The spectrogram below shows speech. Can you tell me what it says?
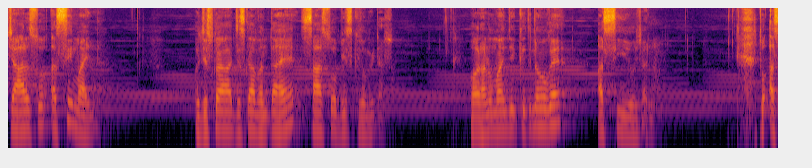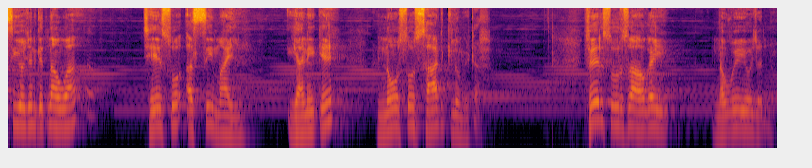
480 माइल, और जिसका जिसका बनता है 720 किलोमीटर। और हनुमान जी कितने हो गए? 80 योजन। तो 80 योजन कितना हुआ? 680 माइल, यानी कि 960 किलोमीटर। फिर सुरसा हो गई नब्बे योजन।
